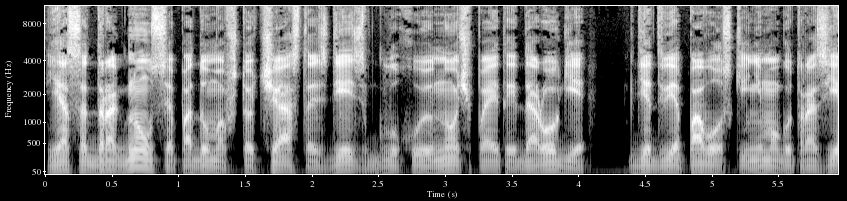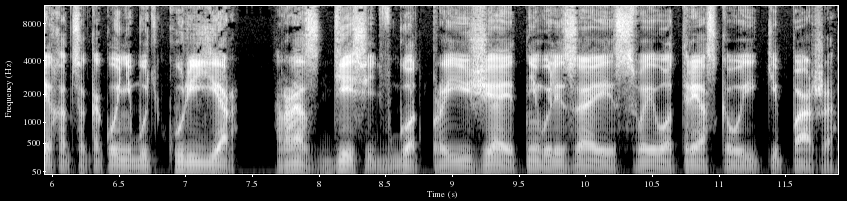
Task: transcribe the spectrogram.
я содрогнулся, подумав, что часто здесь, в глухую ночь по этой дороге, где две повозки не могут разъехаться, какой-нибудь курьер раз десять в год проезжает, не вылезая из своего тряского экипажа.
